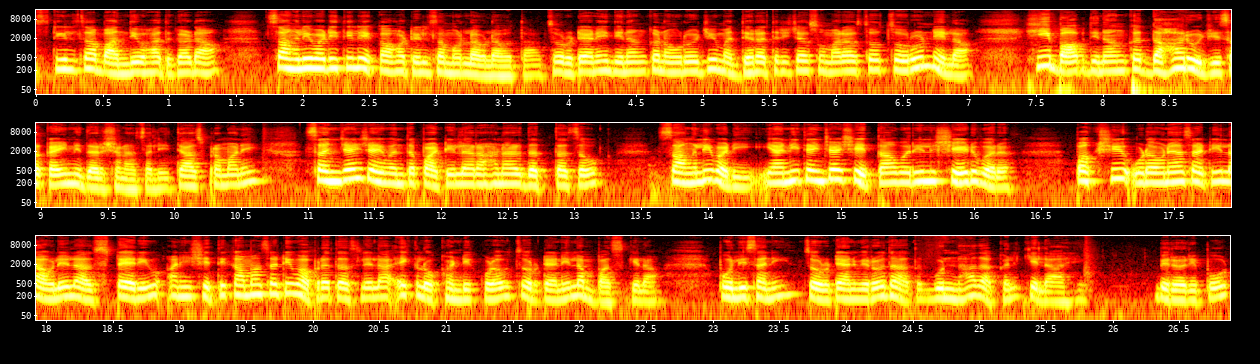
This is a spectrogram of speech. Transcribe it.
स्टीलचा बांधीव हातगाडा सांगलीवाडीतील एका हॉटेलसमोर लावला होता. चोरट्याने दिनांक नऊ रोजी मध्यरात्रीच्या सुमारास तो चोरून नेला. ही बाब दिनांक दहा रोजी सकाळी निदर्शनास आली. त्याचप्रमाणे संजय जयवंत पाटील राहणार दत्ता चौक सांगलीवाडी यांनी त्यांच्या शेतावरील शेडवर पक्षी उडवण्यासाठी लावलेला स्टेरिव आणि शेतीकामासाठी वापरत असलेला एक लोखंडी कुळव चोरट्यांनी लंपास केला. पोलिसांनी चोरट्यांविरोधात गुन्हा दाखल केला आहे. Bureau report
